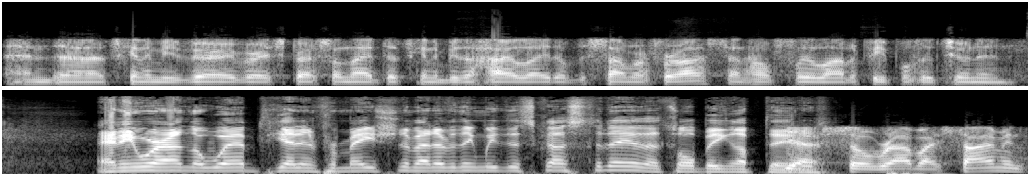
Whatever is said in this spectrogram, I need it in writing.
and uh, it's going to be a very, very special night. That's going to be the highlight of the summer for us, and hopefully a lot of people who tune in. Anywhere on the web to get information about everything we discussed today? That's all being updated. Yes. So Rabbi Simon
